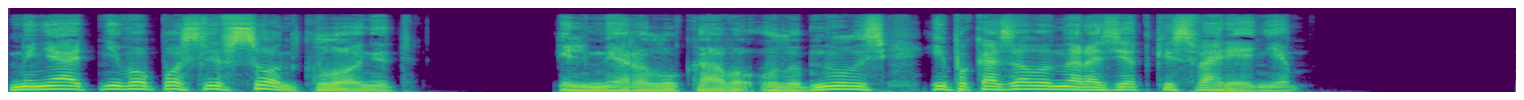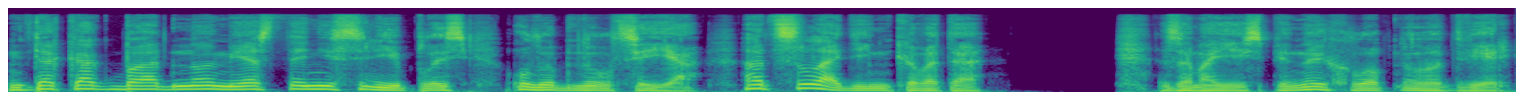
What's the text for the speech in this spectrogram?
Меня от него после в сон клонит». Эльмера лукаво улыбнулась и показала на розетке с вареньем. «Да как бы одно место не слиплось», — улыбнулся я, — «от сладенького-то». За моей спиной хлопнула дверь,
